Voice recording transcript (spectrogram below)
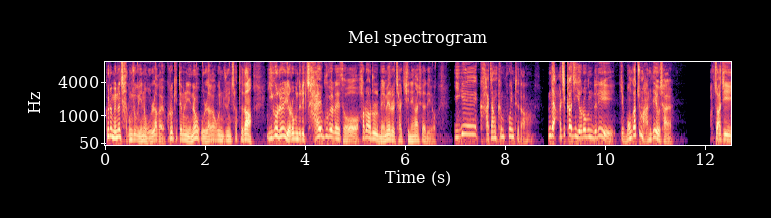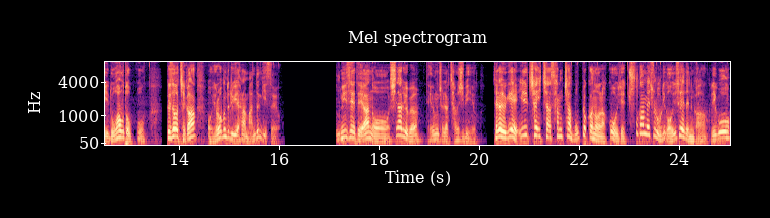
그러면은 자동적으로 얘는 올라가요. 그렇기 때문에 얘는 올라가고 있는 중인 차트다. 이거를 여러분들이 잘 구별해서 하루하루 매매를 잘 진행하셔야 돼요. 이게 가장 큰 포인트다. 근데 아직까지 여러분들이 이제 뭔가 좀 안 돼요, 잘. 아직 노하우도 없고. 그래서 제가 어, 여러분들을 위해 하나 만든 게 있어요. 유닛에 대한 어, 시나리오별 대응 전략 자료집이에요. 제가 여기에 1차, 2차, 3차 목표가 넣어놨고 이제 추가 매수를 우리가 어디서 해야 되는가 그리고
